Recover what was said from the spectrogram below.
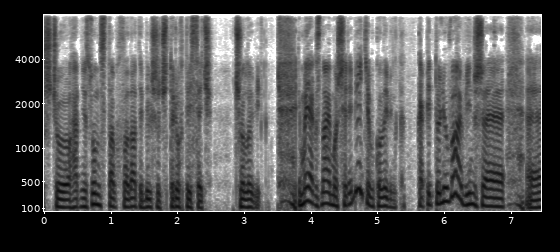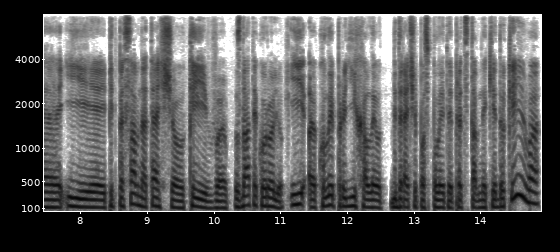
що гарнізон став складати більше 4 тисяч чоловік. І ми, як знаємо, Шереметєв, коли він капітулював, він же е, і підписав на те, що Київ здати королю. І е, коли приїхали от, від Речі Посполитої представники до Києва,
